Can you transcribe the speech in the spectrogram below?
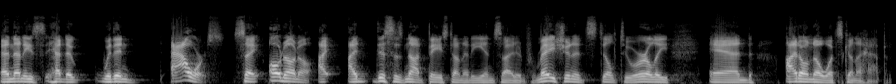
And then he's had to, within hours, say, "Oh no, no, I, I, this is not based on any inside information. It's still too early, and I don't know what's going to happen."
